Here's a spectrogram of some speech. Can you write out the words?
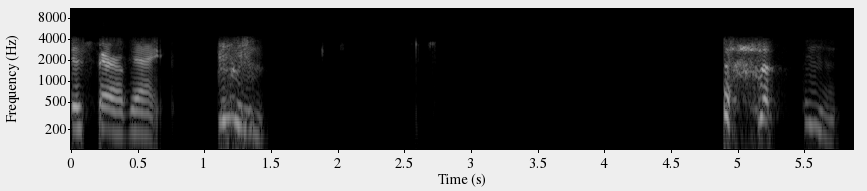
It's fair game.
